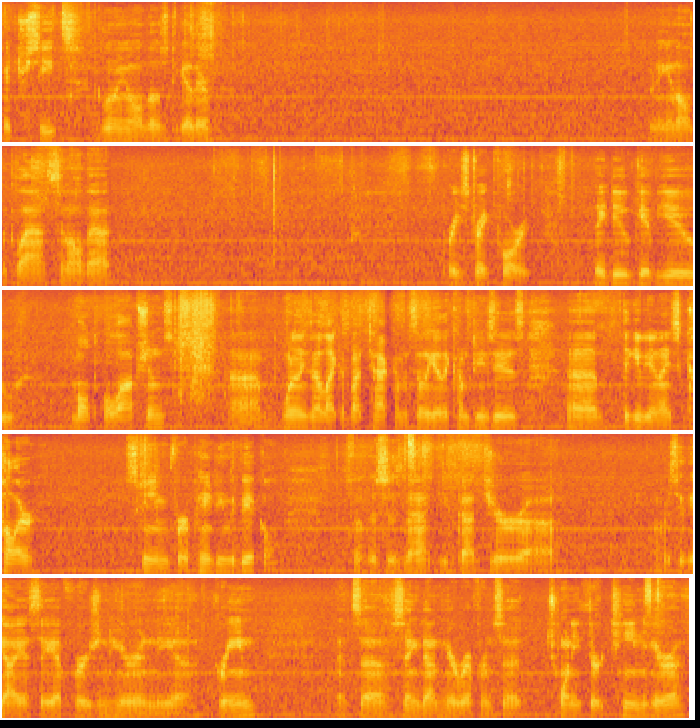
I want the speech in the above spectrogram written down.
Get your seats gluing all those together putting in all the glass and all that. Pretty straightforward. They do give you multiple options. Um, one of the things I like about Takom and some of the other companies is uh, they give you a nice color scheme for painting the vehicle. So this is that. You've got your uh, obviously the ISAF version here in the uh, green. That's uh, saying down here reference a 2013 era.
